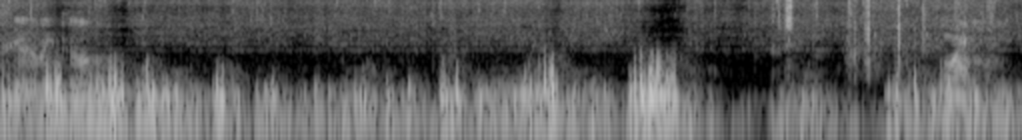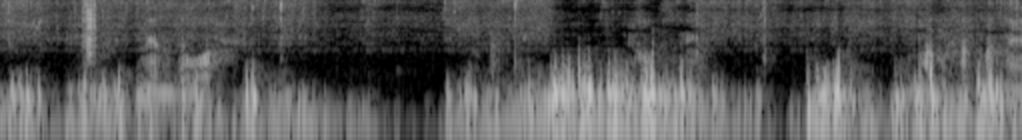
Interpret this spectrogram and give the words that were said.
เสือกเลยตัวไม่เน่นตัวพันคักพันแน่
